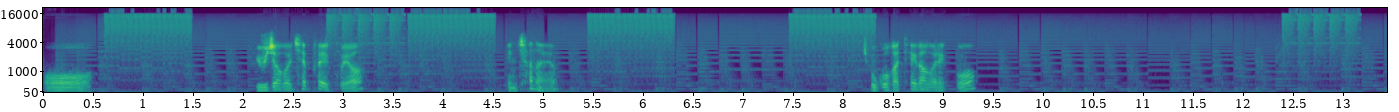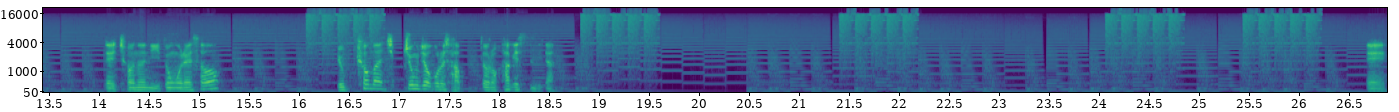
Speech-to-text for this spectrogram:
오, 유적을 체포했고요. 괜찮아요? 조고가 퇴각을 했고. 네 저는 이동을 해서 6표만 집중적으로 잡도록 하겠습니다. 네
